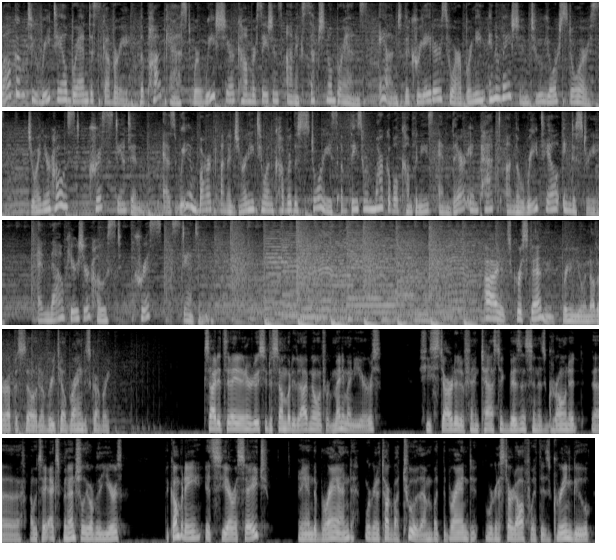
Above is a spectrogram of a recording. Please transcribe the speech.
Welcome to Retail Brand Discovery, the podcast where we share conversations on exceptional brands and the creators who are bringing innovation to your stores. Join your host, Chris Stanton, as we embark on a journey to uncover the stories of these remarkable companies and their impact on the retail industry. And now here's your host, Chris Stanton. Hi, it's Chris Stanton bringing you another episode of Retail Brand Discovery. Excited today to introduce you to somebody that I've known for many, many years. She started a fantastic business and has grown it, uh, I would say, exponentially over the years. The company is Sierra Sage, and the brand, we're going to talk about two of them, but the brand we're going to start off with is Green Goo.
